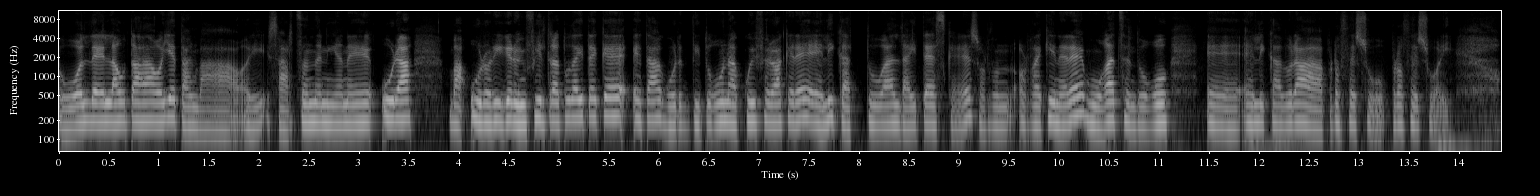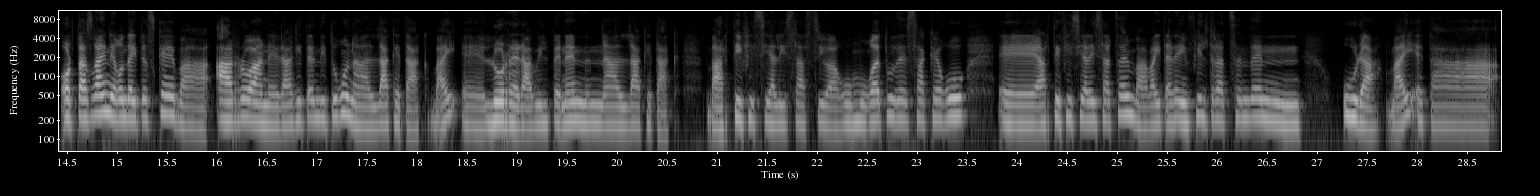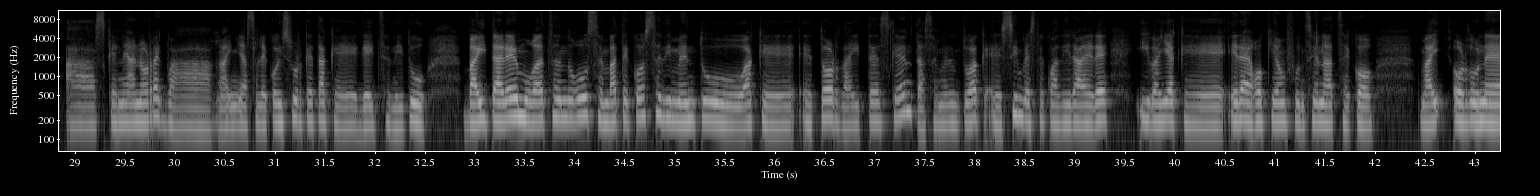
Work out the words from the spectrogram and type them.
uholde lauta da hoietan, ba, hori, sartzen denien ura, ba, ur hori gero infiltratu daiteke, eta gur ditugun akuiferoak ere elikatu daitezke, ez? Orduan, horrekin ere, mugatzen dugu e, elikadura prozesu, prozesu hori. Hortaz gain, egon daitezke, ba, arroan eragiten ditugun aldaketak, bai? E, lurrera bilpenen aldaketak. Ba, artifizializazioa gu mugatu dezakegu, e, artifizializatzen, ba, baita ere infiltratzen den ura, bai? Eta azkenean horrek ba gainazaleko izurketak e, gehitzen ditu. Baita ere mugatzen dugu zenbateko sedimentuak e, etor daitezken eta sedimentuak ezinbestekoa dira ere ibaiak e, era egokian funtzionatzeko. Bai, ordune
